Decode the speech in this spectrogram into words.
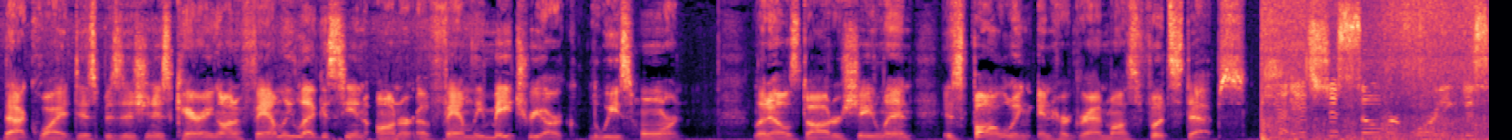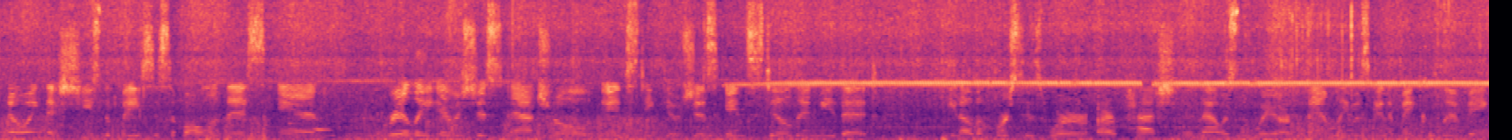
That quiet disposition is carrying on a family legacy in honor of family matriarch Louise Horn. Linnell's daughter, Shaylin, is following in her grandma's footsteps. Yeah, it's just so rewarding just knowing that she's the basis of all of this and really it was just natural instinct. It was just instilled in me that, you know, the horses were our passion and that was the way our family was going to make a living.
